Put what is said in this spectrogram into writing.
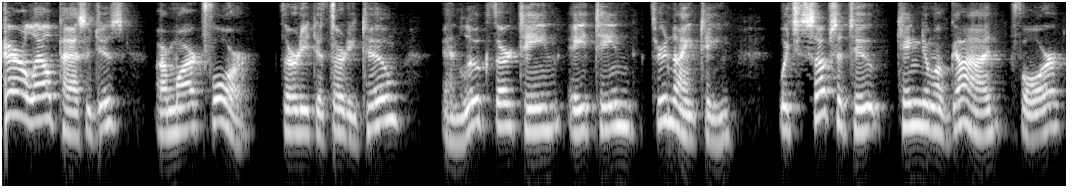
Parallel passages are Mark 4, 30 to 32, and Luke 13, 18 through 19, which substitute kingdom of God for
